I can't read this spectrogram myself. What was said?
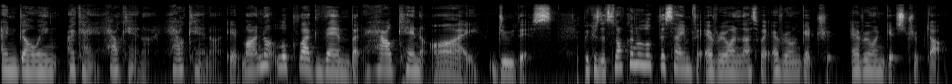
and going, okay, how can I? How can I? It might not look like them, but how can I do this? Because it's not going to look the same for everyone, and that's where everyone get tri- everyone gets tripped up.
